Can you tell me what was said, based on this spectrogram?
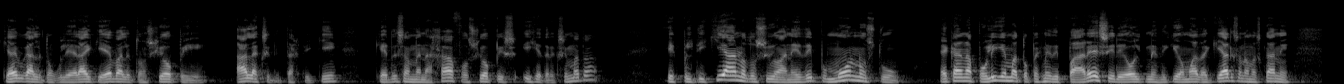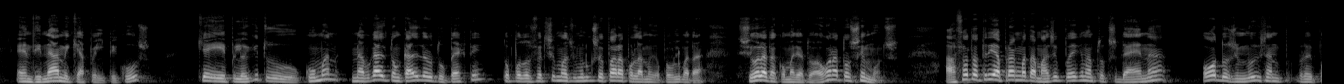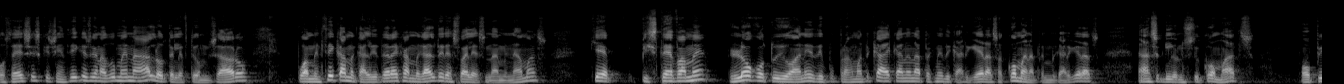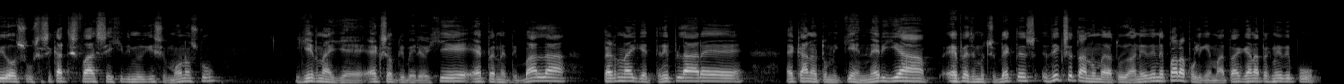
και έβγαλε τον Κουλιεράκη, έβαλε τον Σιώπη, άλλαξε την τακτική. Κερδίσαμε ένα χάφο, ο Σιώπης είχε τρεξίματα. Η εκπληκτική άνοδος του Ιωαννίδη που μόνος του έκανε ένα πολύ γεμάτο παιχνίδι, παρέσυρε όλη την εθνική ομάδα και άρχισε να μας κάνει ενδυνάμει και απειλητικούς και η επιλογή του Κούμαν να βγάλει τον καλύτερο του παίχτη, το ποδοσφαιριστή που μας δημιουργούσε πάρα πολλά προβλήματα σε όλα τα κομμάτια του αγώνα, το Σίμον. Αυτά τα τρία πράγματα μαζί που έγιναν από το 61 όντως δημιούργησαν προποθέσει και συνθήκες για να δούμε ένα άλλο τελευταίο μισάωρο που αμυνθήκαμε καλύτερα, είχαμε μεγαλύτερη ασφάλεια στην άμυνά μας και πιστεύαμε λόγω του Ιωαννίδη που πραγματικά έκανε ένα παιχνίδι καριέρας, ακόμα ένα παιχνίδι καριέρας, ένα συγκλονιστικό ματ, ο οποίος ουσιαστικά τις φάσεις έχει δημιουργήσει μόνος του γύρναγε έξω από την περιοχή, έπαιρνε την μπάλα, πέρναγε, τρίπλαρε, έκανε ατομική ενέργεια, έπαιζε με τους συμπαίκτε. Δείξε τα νούμερα του Ιωαννίδη, είναι πάρα πολύ γεμάτα για ένα παιχνίδι που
